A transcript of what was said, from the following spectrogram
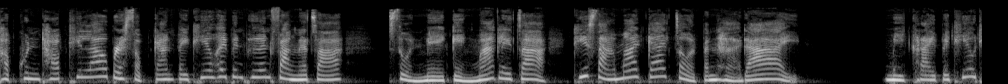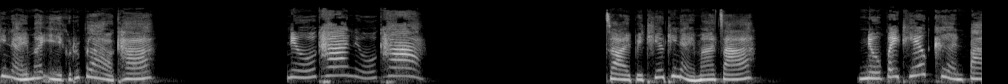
ขอบคุณท็อปที่เล่าประสบการณ์ไปเที่ยวให้เพื่อนๆฟังนะจ๊ะ ส่วนเมย์เก่งมากเลยจ้ะที่สามารถแก้โจทย์ปัญหาได้ มีใครไปเที่ยวที่ไหนมาอีกหรือเปล่าคะ หนูค่ะหนูค่ะ จอยไปเที่ยวที่ไหนมาจ๊ะ หนูไปเที่ยวเขื่อนป่า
